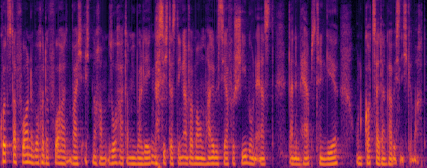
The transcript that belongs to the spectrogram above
kurz davor, eine Woche davor, war ich echt noch am, so hart am Überlegen, dass ich das Ding einfach mal um ein halbes Jahr verschiebe und erst dann im Herbst hingehe. Und Gott sei Dank habe ich es nicht gemacht.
